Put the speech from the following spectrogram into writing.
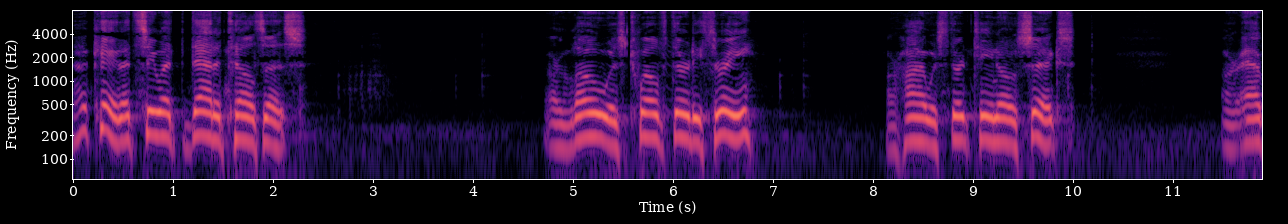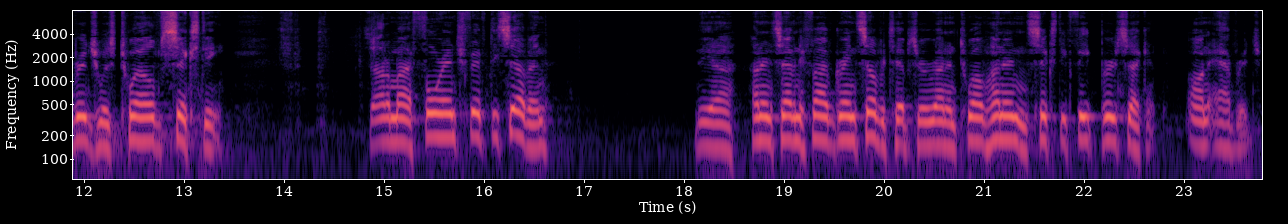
Okay, let's see what the data tells us. Our low was 1233. Our high was 1306. Our average was 1260. So out of my 4 inch 57, the uh, 175 grain silver tips are running 1260 feet per second on average.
